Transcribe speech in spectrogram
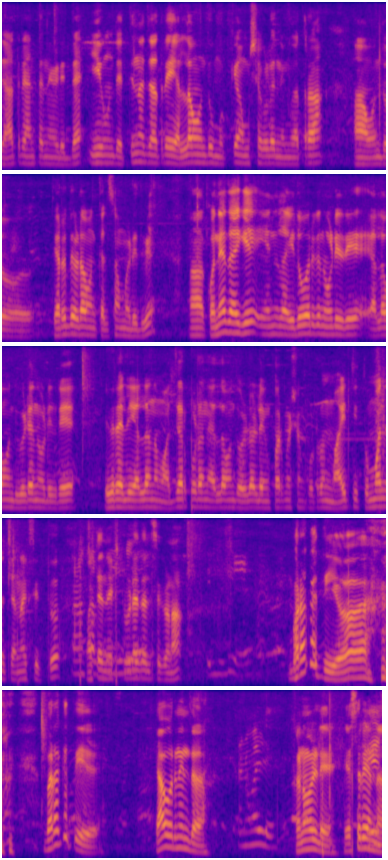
ಜಾತ್ರೆ ಅಂತ ಹೇಳಿದ್ದೆ. ಈ ಒಂದು ಎತ್ತಿನ ಜಾತ್ರೆ ಎಲ್ಲ ಒಂದು ಮುಖ್ಯ ಅಂಶಗಳು ನಿಮ್ಮ ಹತ್ರ ಆ, ಒಂದು ತೆರೆದಿಡೋ ಒಂದು ಕೆಲಸ ಮಾಡಿದ್ವಿ. ಕೊನೆಯದಾಗಿ ಏನಿಲ್ಲ ಇದುವರೆಗೂ ನೋಡಿದ್ರಿ ಎಲ್ಲ ಒಂದು ವಿಡಿಯೋ ನೋಡಿದ್ರಿ. ಇದರಲ್ಲಿ ಎಲ್ಲ ನಮ್ಮ ಅಜ್ಜರು ಕೂಡ ಎಲ್ಲ ಒಂದು ಒಳ್ಳೊಳ್ಳೆ ಇನ್ಫಾರ್ಮೇಷನ್ ಕೊಟ್ಟರು ಒಂದು ಮಾಹಿತಿ ತುಂಬಾ ಚೆನ್ನಾಗಿ ಸಿಕ್ತು. ಮತ್ತೆ ನೆಕ್ಸ್ಟ್ ವಿಡಿಯೋದಲ್ಲಿ ಸಿಗೋಣ. ಬರಕತ್ತೀಯೋ? ಬರಕತಿ ಯಾವ ಊರಿನಿಂದ? ಕಣವಳ್ಳಿ. ಹೆಸರೇನು?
